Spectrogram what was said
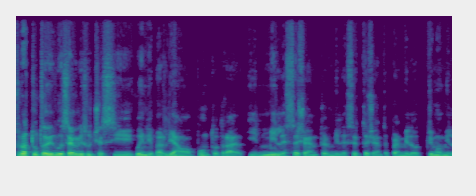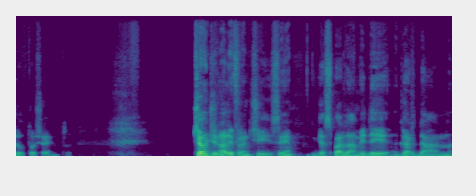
soprattutto nei due secoli successivi, quindi parliamo appunto tra il 1600 e il 1700 e poi il primo 1800. C'è un generale francese, Gaspard Amédée Gardin,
